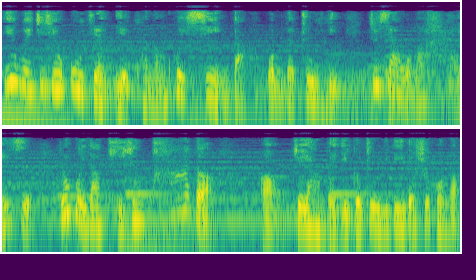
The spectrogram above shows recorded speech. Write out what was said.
因为这些物件也可能会吸引到我们的注意力。就像我们孩子，如果要提升他的。呃，这样的一个注意力的时候呢，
